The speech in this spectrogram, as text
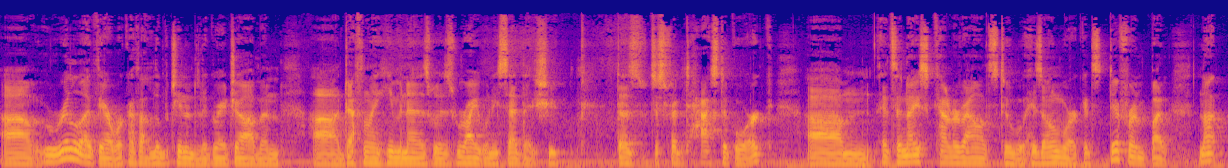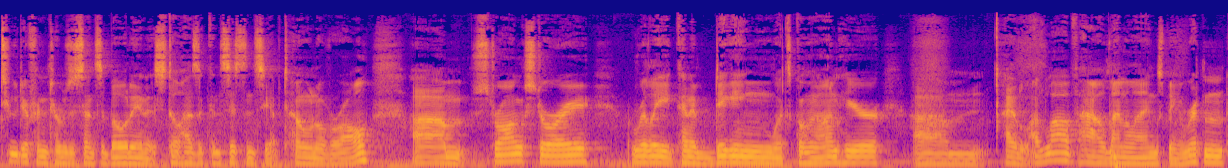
Uh, really like the artwork. I thought Lupacchino did a great job, and uh, definitely Jimenez was right when he said that she does just fantastic work. Um, it's a nice counterbalance to his own work. It's different, but not too different in terms of sensibility, and it still has a consistency of tone overall. Um, strong story, really kind of digging what's going on here. Um, I, I, love how Lana Lang's being written,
